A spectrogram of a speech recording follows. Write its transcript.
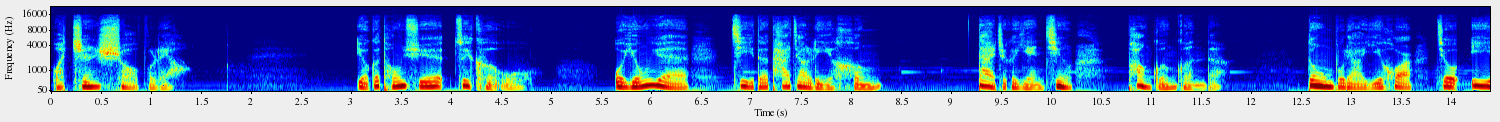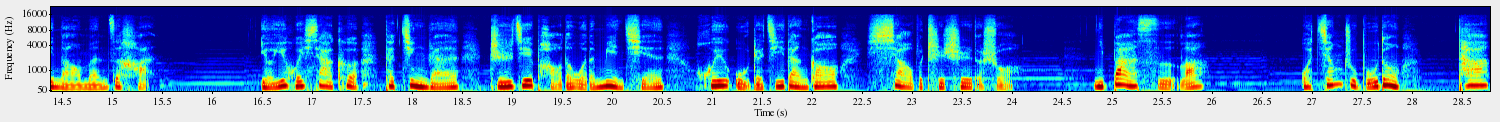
我真受不了。有个同学最可恶，我永远记得他叫李恒，戴着个眼镜，胖滚滚的。动不了一会儿，就一脑门子汗。有一回下课，他竟然直接跑到我的面前，挥舞着鸡蛋糕，笑不痴痴地说：“你爸死了。”我僵住不动，他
